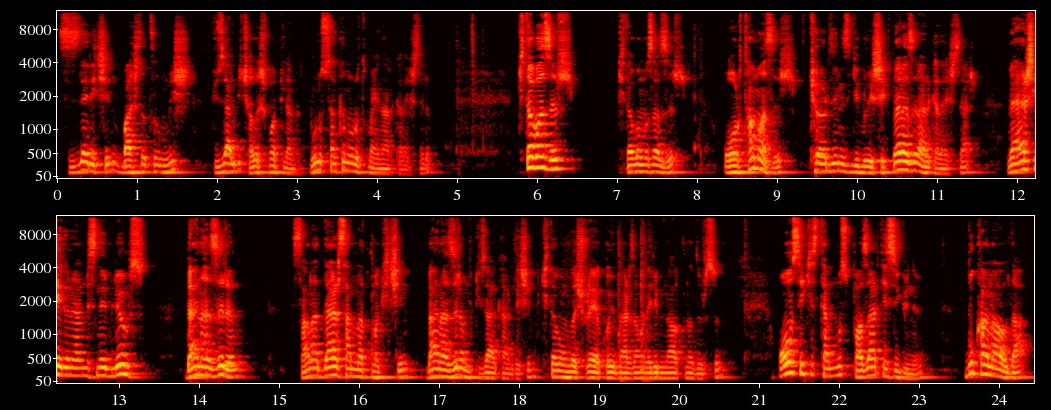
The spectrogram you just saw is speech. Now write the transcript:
sizler için başlatılmış güzel bir çalışma planı. Bunu sakın unutmayın arkadaşlarım. Kitap hazır. Kitabımız hazır. Ortam hazır. Gördüğünüz gibi ışıklar hazır arkadaşlar. Ve her şeyden önemlisi ne biliyor musun? Ben hazırım. Sana ders anlatmak için ben hazırım güzel kardeşim. Kitabımı da şuraya koyayım her zaman elimin altında dursun. 18 Temmuz pazartesi günü bu kanalda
